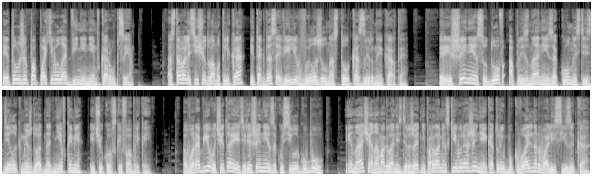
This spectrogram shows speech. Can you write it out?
Это уже попахивало обвинением в коррупции. Оставались еще два мотылька, и тогда Савельев выложил на стол козырные карты. Решение судов о признании законности сделок между однодневками и Чуковской фабрикой. Воробьева, читая эти решения, закусила губу. Иначе она могла не сдержать непарламентские выражения, которые буквально рвались с языка.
